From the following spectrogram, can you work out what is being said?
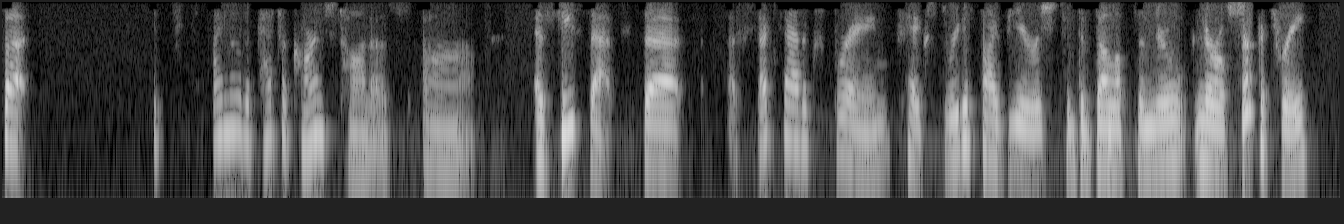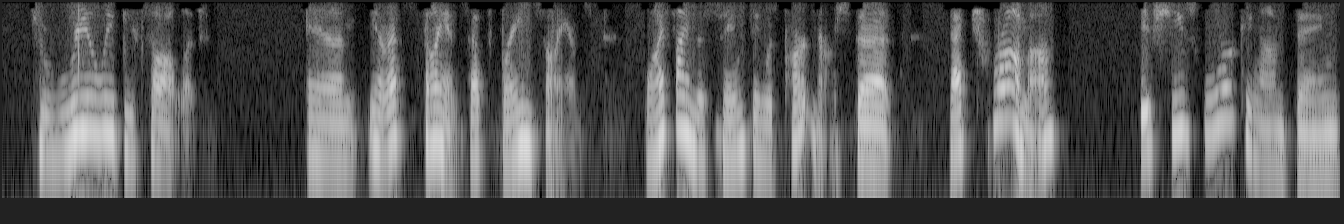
But it's, I know that Patrick Carnes taught us, uh, as said, that a sex addict's brain takes three to five years to develop the new neural circuitry to really be solid. And, you know, that's science. That's brain science. Well, I find the same thing with partners, that that trauma, if she's working on things,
